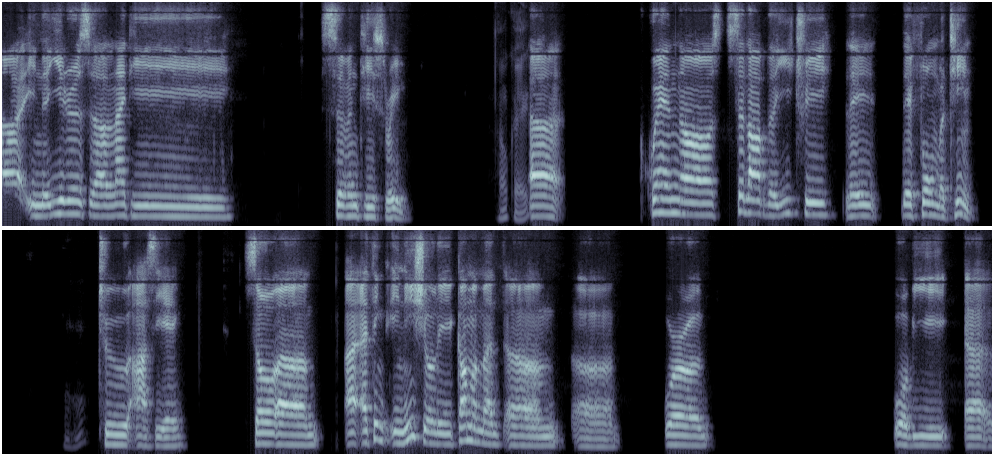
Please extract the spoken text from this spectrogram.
Uh, in the years uh, 1973. Okay. uh, when uh, set up the ITRI, they they form a team Mhm. to RCA. So um, I, I think initially government um, uh, were will be uh,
